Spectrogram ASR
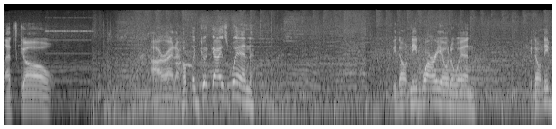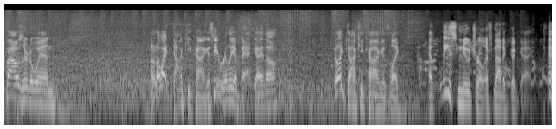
Let's go. All right, I hope the good guys win. We don't need Wario to win. We don't need Bowser to win. I don't know why Donkey Kong is he really a bad guy though? I feel like Donkey Kong is like at least neutral, if not a good guy.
